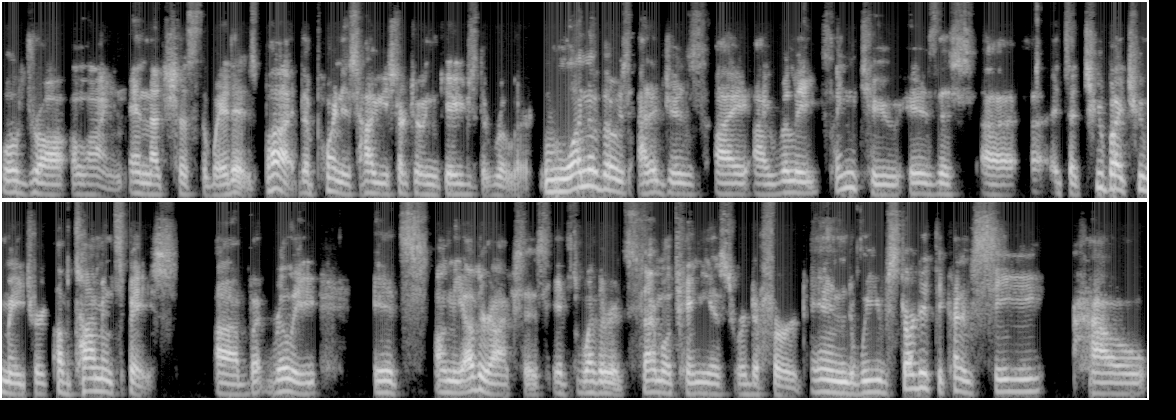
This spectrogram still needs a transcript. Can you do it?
will draw a line, and that's just the way it is. But the point is how you start to engage the ruler. One of those adages I, I really cling to is this uh, uh it's a two by two matrix of time and space. Uh, but really, it's on the other axis, it's whether it's simultaneous or deferred. And we've started to kind of see how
